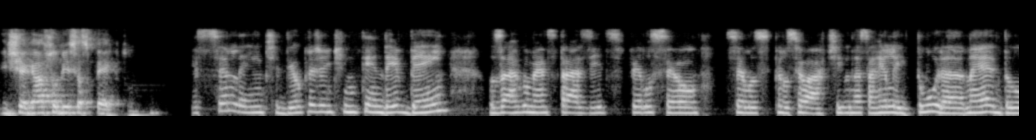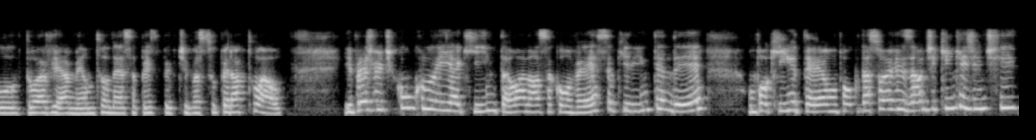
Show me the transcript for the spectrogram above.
enxergar sobre esse aspecto. Excelente, deu para a gente entender bem os argumentos trazidos pelo seu, pelo, pelo seu artigo nessa releitura né, do, do aviamento nessa perspectiva super atual. E para a gente concluir aqui, então, a nossa conversa, eu queria entender um pouquinho, ter um pouco da sua visão de quem que a gente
